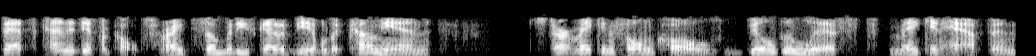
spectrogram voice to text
that's kind of difficult, right? Somebody's got to be able to come in, start making phone calls, build a list, make it happen,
